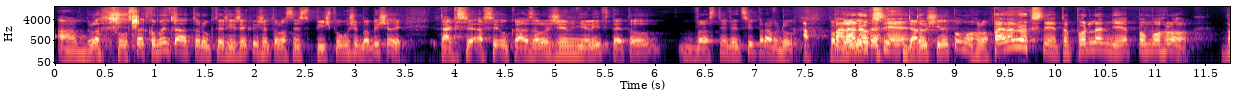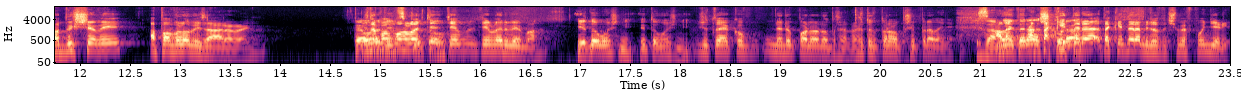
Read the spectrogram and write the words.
a byla spousta komentátorů, kteří řekli, že to vlastně spíš pomůže Babišovi, tak se asi ukázalo, že měli v této vlastně věci pravdu. A paradoxně to to- Danuši nepomohlo. Paradoxně to podle mě pomohlo Babišovi a Pavlovi zároveň. To pomohlo tě, těm, těmhle dvěma. Je to možný, je to možný. Že to jako nedopadlo dobře, no, že to vypadalo připraveně. Za mě Ale teda a taky škoda- teda, taky teda, my to točíme v pondělí,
